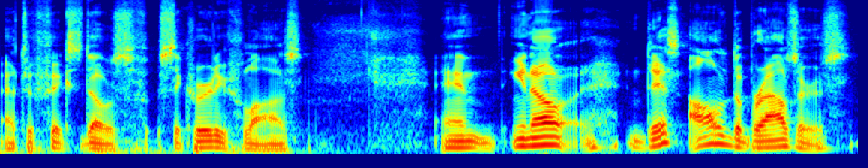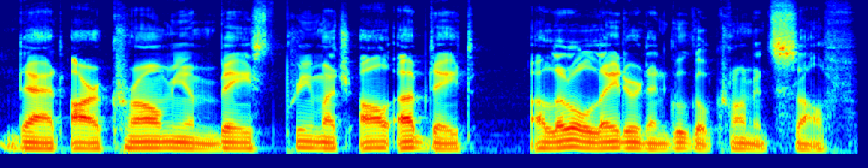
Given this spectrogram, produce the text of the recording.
uh, to fix those security flaws. And you know, this all the browsers that are Chromium based pretty much all update a little later than Google Chrome itself.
